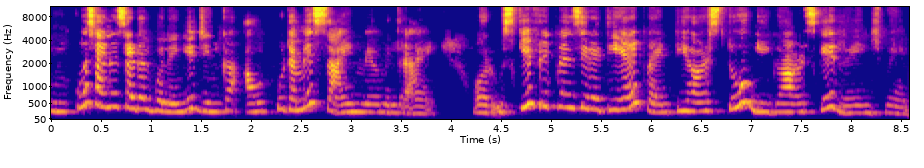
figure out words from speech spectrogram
उनको साइनोसाइडल बोलेंगे, जिनका आउटपुट हमें साइन वेव मिल रहा है। और उसकी फ्रीक्वेंसी रहती है 20 हर्ट्ज टू गीगाहर्ट्ज के रेंज में।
